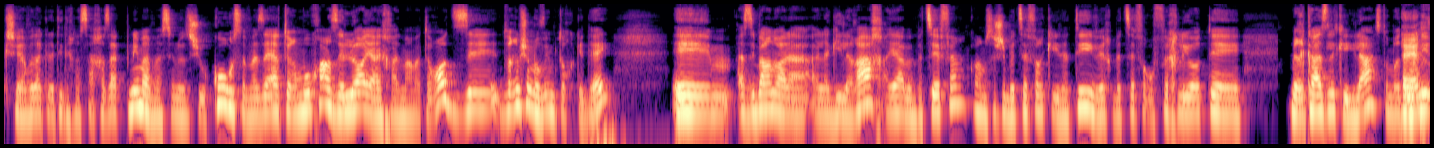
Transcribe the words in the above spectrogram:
כשעבודה קהילתית נכנסה חזק פנימה ועשינו איזשהו קורס, אבל זה היה יותר מאוחר, זה לא היה אחד מהמטרות, זה דברים שנובעים תוך כדי. אמ, אז דיברנו על, על הגיל הרך, היה בבית ספר, כל הנושא של בית ספר קהילתי ואיך בית ספר הופך להיות אה, מרכז לקהילה. זאת אומרת, איך? אני,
